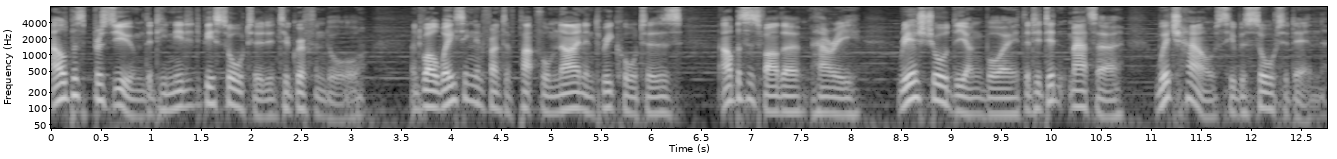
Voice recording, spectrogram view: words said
Albus presumed that he needed to be sorted into Gryffindor, and while waiting in front of platform 9 and 3 quarters, Albus's father, Harry, reassured the young boy that it didn't matter which house he was sorted in.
